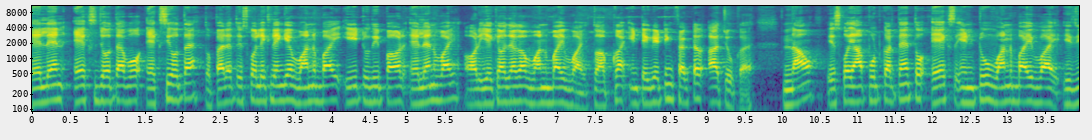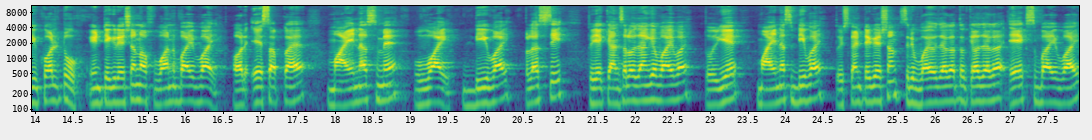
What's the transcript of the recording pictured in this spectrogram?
l n x जो होता है वो एक्स ही होता है। तो पहले तो इसको लिख लेंगे। One by e to the power l n y और ये क्या हो जाएगा? वन बाई वाई तो आपका इंटीग्रेटिंग फैक्टर आ चुका है। नाउ इसको यहाँ पुट करते हैं तो x into one by y is equal to integration of one by y और s आपका है माइनस में y d y plus c तो ये कैंसिल हो जाएँगे y y तो ये माइनस डी वाई तो इसका इंटीग्रेशन सिर्फ़ y हो जाएगा तो क्या हो जाएगा? x by y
